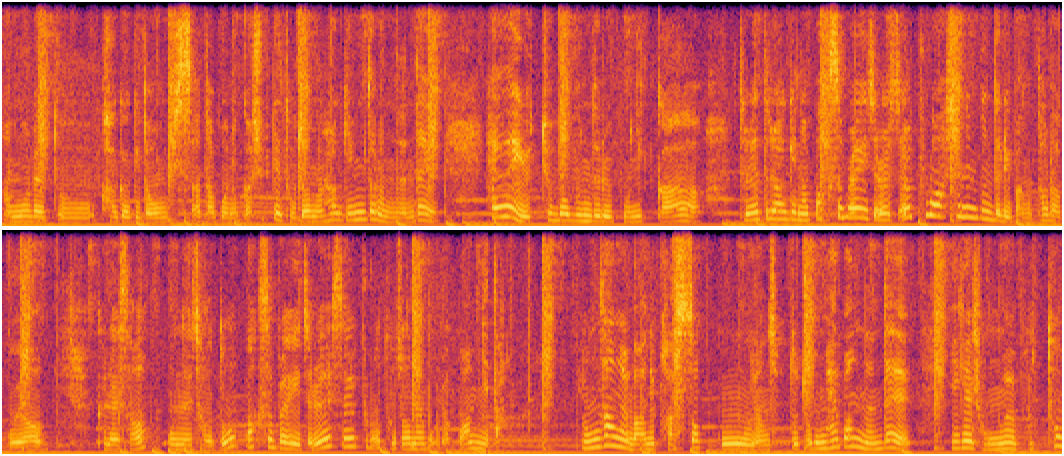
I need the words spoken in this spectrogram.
아무래도 가격이 너무 비싸다 보니까 쉽게 도전을 하기 힘들었는데 해외 유튜버 분들을 보니까 dreadlock이나 box braids를 셀프로 하시는 분들이 많더라고요. 그래서 오늘 저도 box braids를 셀프로 도전해보려고 합니다. 영상을 많이 봤었고 연습도 조금 해봤는데 이게 정말 보통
